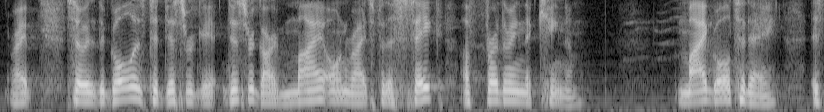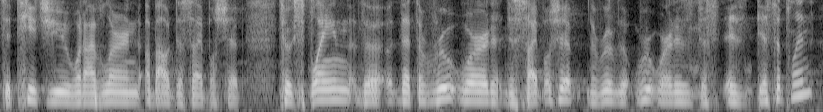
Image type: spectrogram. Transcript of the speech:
right? So the goal is to disregard, disregard my own rights for the sake of furthering the kingdom. My goal today is to teach you what I've learned about discipleship, to explain the, that the root word discipleship, the root, the root word is, dis, is discipline.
